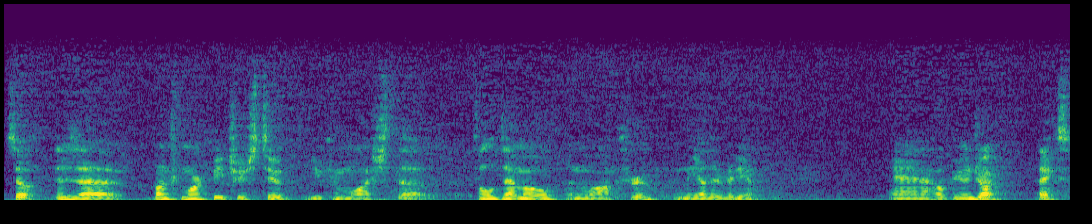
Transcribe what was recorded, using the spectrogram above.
So there's a bunch more features too. You can watch the full demo and walkthrough in the other video. And I hope you enjoy. Thanks.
